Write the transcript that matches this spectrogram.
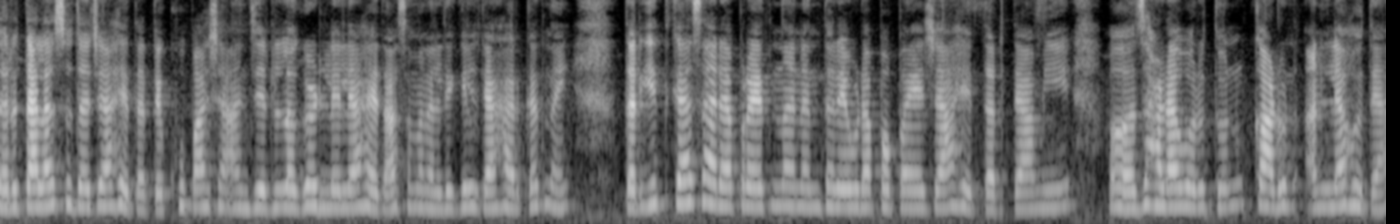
तर त्यालासुद्धा जे आहेत तर ते खूप अशा अंजीर लगडलेले आहेत असं म्हणायला देखील काही हरकत नाही. तर इतक्या साऱ्या प्रयत्नानंतर एवढ्या पपया ज्या आहेत तर त्या मी झाडावरतून काढून आणल्या होत्या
